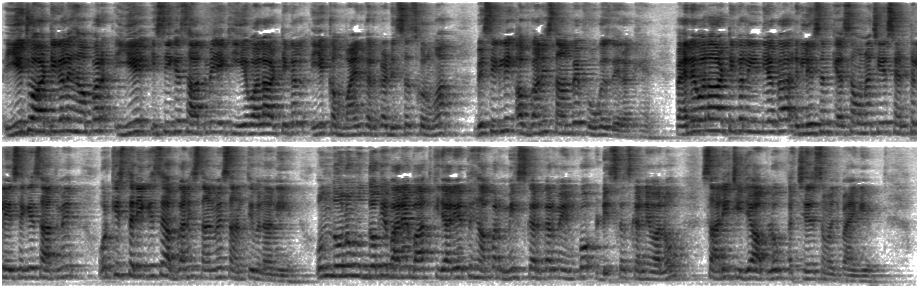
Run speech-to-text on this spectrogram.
ये जो आर्टिकल है यहाँ पर, ये इसी के साथ में एक ये वाला आर्टिकल ये कंबाइन करके डिस्कस करूँगा। बेसिकली अफ़गानिस्तान पे फोकस दे रखे हैं। पहले वाला आर्टिकल इंडिया का रिलेशन कैसा होना चाहिए सेंट्रल एशिया के साथ में, और किस तरीके से अफ़गानिस्तान में शांति बनानी है। उन दोनों मुद्दों के बारे में बात की जा रही है तो यहाँ पर मिक्स कर कर मैं इनको डिस्कस करने वाला हूँ। सारी चीज़ें आप लोग अच्छे से समझ पाएँगे।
